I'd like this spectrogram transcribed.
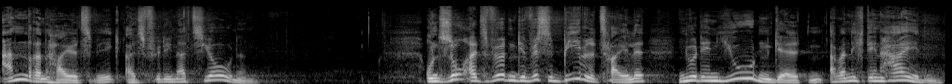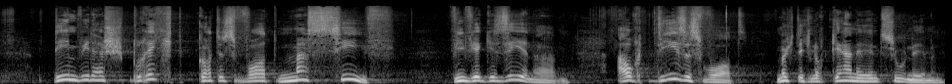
anderen Heilsweg als für die Nationen. Und so als würden gewisse Bibelteile nur den Juden gelten, aber nicht den Heiden. Dem widerspricht Gottes Wort massiv, wie wir gesehen haben. Auch dieses Wort möchte ich noch gerne hinzunehmen.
